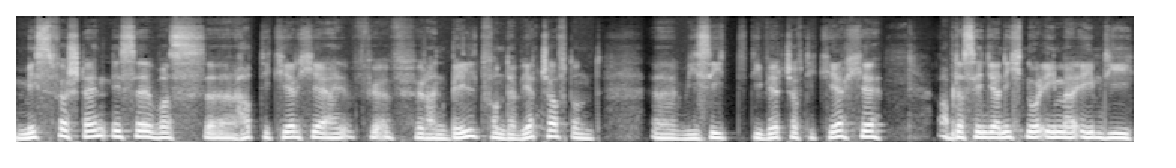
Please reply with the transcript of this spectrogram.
Missverständnisse. Was äh, hat die Kirche für, für ein Bild von der Wirtschaft und äh, wie sieht die Wirtschaft die Kirche? Aber das sind ja nicht nur immer eben die,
